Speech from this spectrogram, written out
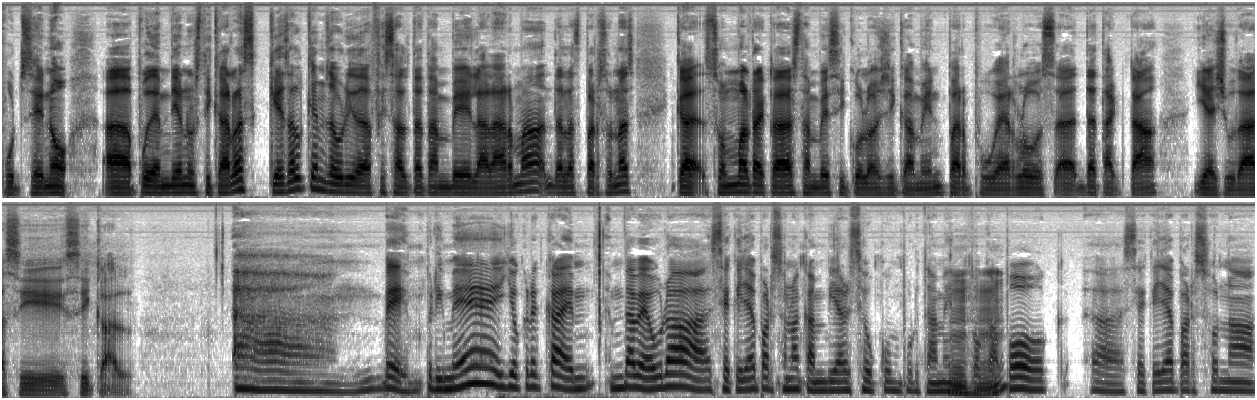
potser no eh, podem diagnosticar-les. Què és el que ens hauria de fer saltar també l'alarma de les persones que són maltractades també psicològicament per poder-los eh, detectar i ajudar si, si cal? Uh, bé, primer jo crec que hem, hem de veure si aquella persona canvia el seu comportament uh -huh. a poc a poc, uh, si aquella persona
